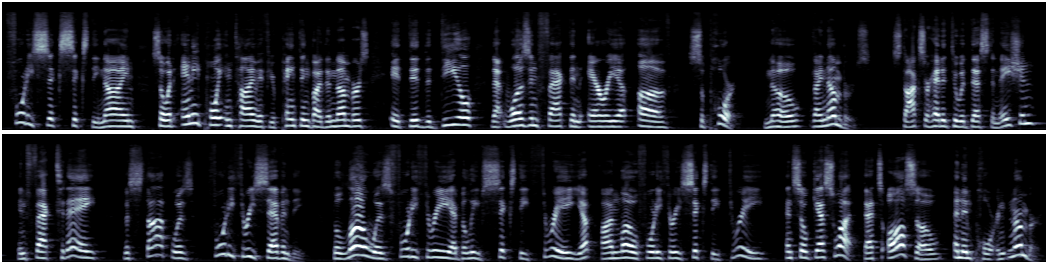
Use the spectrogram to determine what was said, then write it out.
4669. So at any point in time, if you're painting by the numbers, it did the deal that was in fact an area of support. Know thy numbers. Stocks are headed to a destination. In fact, today, the stop was 4370. The low was 43, I believe, 63. Yep, on low, 4363. And so guess what? That's also an important number.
